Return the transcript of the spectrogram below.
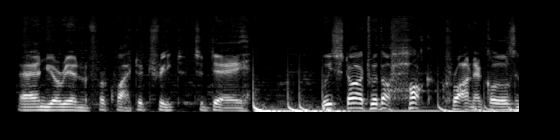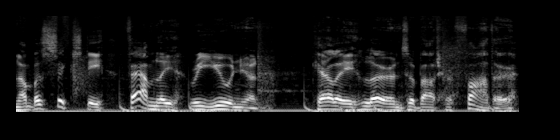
and you're in for quite a treat today. We start with the Hawk Chronicles number 60 Family Reunion. Kelly learns about her father,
